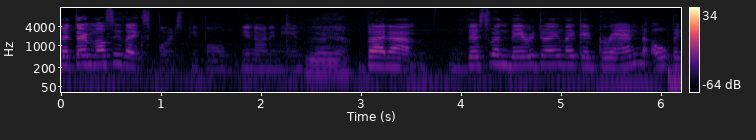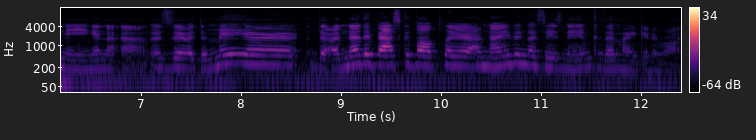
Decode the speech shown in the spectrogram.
but they're mostly like sports people. You know what I mean? Yeah. Yeah. But um, this one they were doing like a grand opening, and um, I was there with the mayor, the, another basketball player. I'm not even gonna say his name because I might get it wrong.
